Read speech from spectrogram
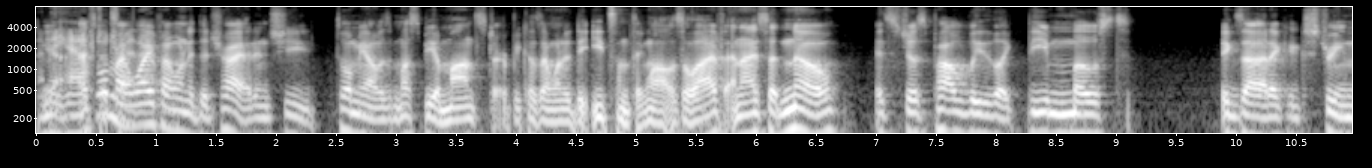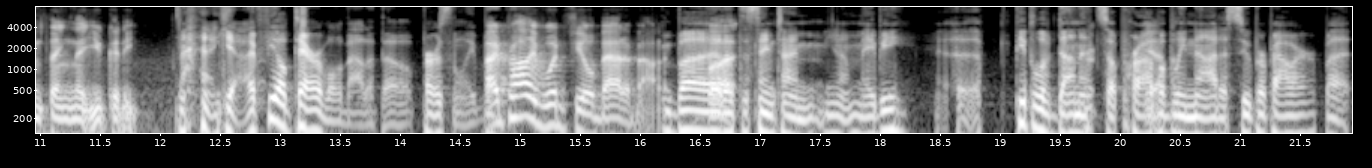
I may Yeah, have I told to my wife I wanted to try it, and she told me I was must be a monster because I wanted to eat something while I was alive, and I said no. It's just probably like the most exotic, extreme thing that you could eat. yeah, I feel terrible about it though, personally, I probably would feel bad about it, but, but- at the same time, you know, maybe uh, people have done it, so probably not a superpower, but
